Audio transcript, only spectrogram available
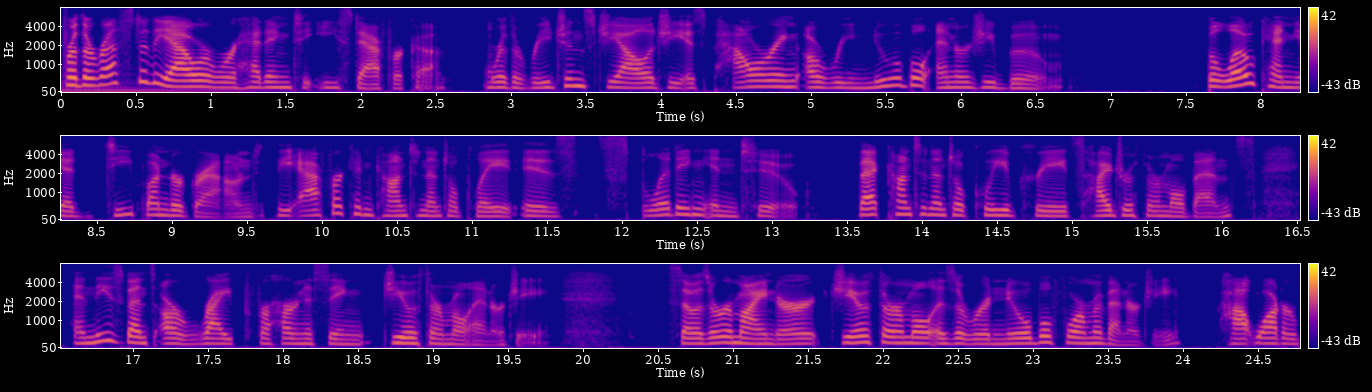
For the rest of the hour, we're heading to East Africa, where the region's geology is powering a renewable energy boom. Below Kenya, deep underground, the African continental plate is splitting in two. That continental cleave creates hydrothermal vents, and these vents are ripe for harnessing geothermal energy. So, as a reminder, geothermal is a renewable form of energy. Hot water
